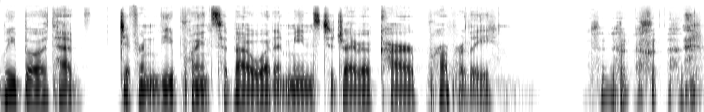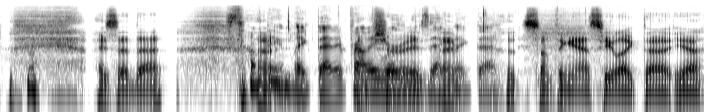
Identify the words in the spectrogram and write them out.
we both have different viewpoints about what it means to drive a car properly. I said that. Something uh, like that. It probably sure wasn't exactly like that. Something assy like that. Yeah.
